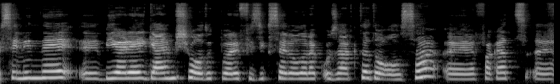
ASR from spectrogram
Seninle e, bir araya gelmiş olduk böyle fiziksel olarak uzakta da olsa e, fakat e,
